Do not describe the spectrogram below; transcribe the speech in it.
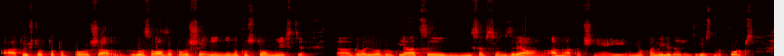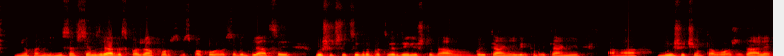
А, то есть тот, кто повышал, голосовал за повышение, не на пустом месте а, говорил об инфляции, не совсем зря он, она точнее, и у нее фамилия даже интересная, Forbes, у нее фамилия, не совсем зря госпожа Форбс беспокоилась об инфляции, вышедшие цифры подтвердили, что да, в Британии, Великобритании она выше, чем того ожидали,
